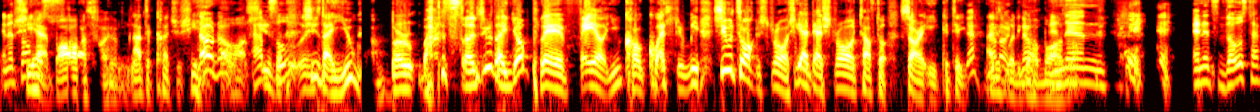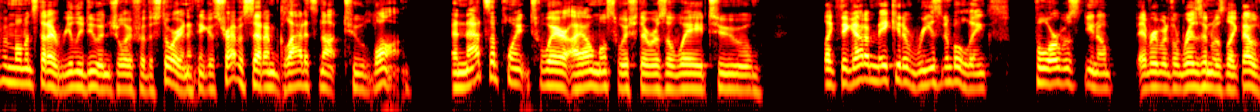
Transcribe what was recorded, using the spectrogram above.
And it's she had balls for him. Not to cut you. She No, had no, bars. She's like- absolutely. She's like, you got burnt by the sun. She was like, your plan failed. You can't question me. She was talking strong. She had that strong, tough talk. Sorry, E, continue. Yeah, I no, just no, want to no. go bars. And then, and it's those type of moments that I really do enjoy for the story. And I think, as Travis said, I'm glad it's not too long. And that's a point to where I almost wish there was a way to, like, they got to make it a reasonable length. Four was, you know, everybody the Risen was like that was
